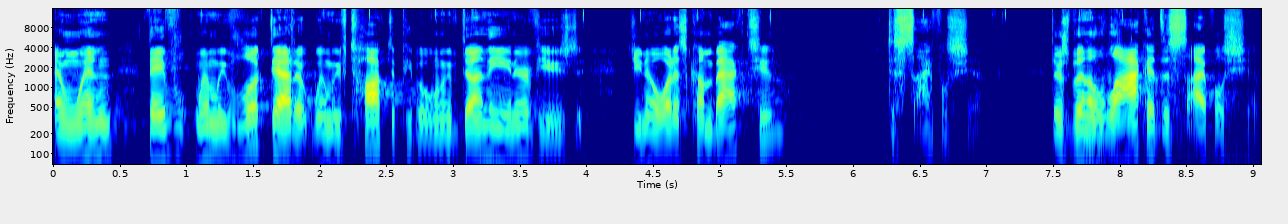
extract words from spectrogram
And when, they've, when we've looked at it, when we've talked to people, when we've done the interviews, do you know what it's come back to? Discipleship. There's been a lack of discipleship.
